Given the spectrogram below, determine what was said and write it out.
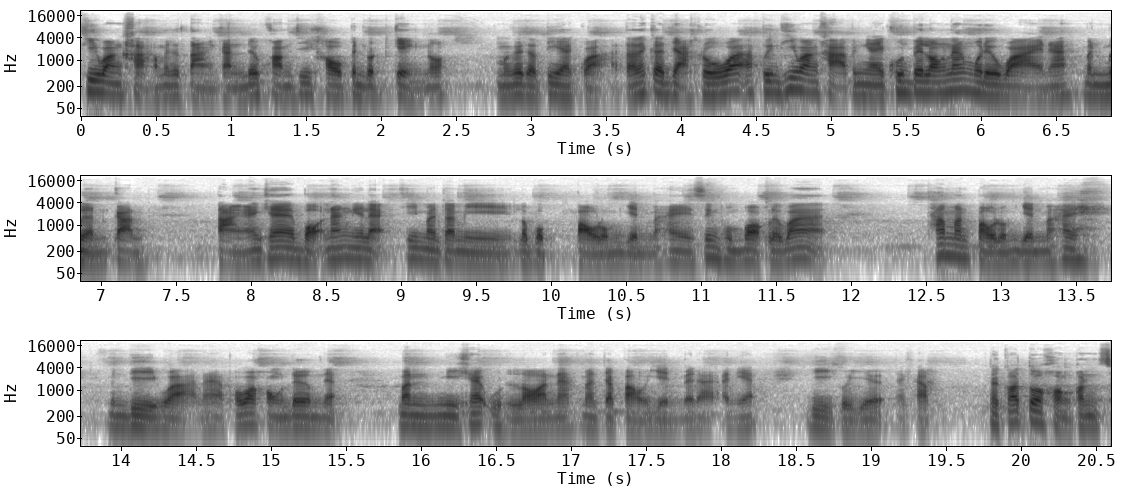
ที่วางขามันจะต่างกันด้วยความที่เขาเป็นรถเก่งเนาะมันก็จะเตี้ยกว่า แต่ถ้าเกิดอยากรู้ว่าพื้นที่วางขาเป็นไง คุณไปลองนั่งโมเดล Y นะ มันเหมือนกัน ต่างกันแค่เบาะนั่งนี่แหละ ที่มันจะมีระบบเป่าลมเย็นมาให้ ซึ่งผมบอกเลยว่า ถ้ามันเป่าลมเย็นมาให้ มันดีกว่านะเพราะว่าของเดิมเนี่ย มันมีแค่อุ่นร้อนนะ มันจะเป่าเย็นไม่ได้ อันนี้ดีกว่าเยอะนะครับ แล้วก็ตัวของคอนโซ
